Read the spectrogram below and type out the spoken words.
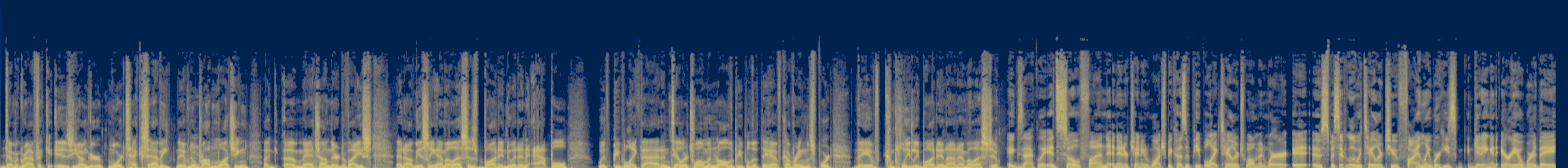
demographic is younger, more tech savvy. They have no mm-hmm. problem watching a, a, match on their device. And obviously, MLS has bought into it. And Apple with people like that and Taylor Twellman and all the people that they have covering the sport, they have completely bought in on MLS too. Exactly. It's so fun and entertaining to watch because of people like Taylor Twellman, where it, specifically with Taylor too, finally where he's getting an area where they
